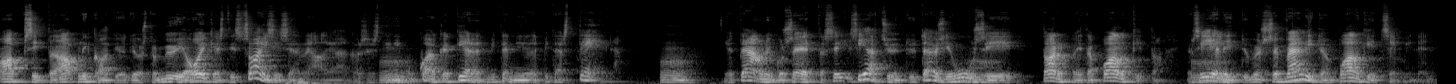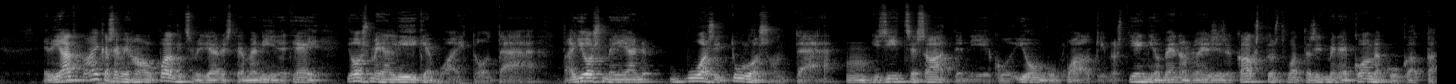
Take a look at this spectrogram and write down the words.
appsit tai applikaatiot, joista myyjä oikeasti saisi sen reaaliaikaisesti, mm. niin kukaan ei oikein tiedä, että miten niille pitäisi tehdä. Mm. Ja tämä on niin se, että sieltä syntyy täysin uusia mm. tarpeita palkita, ja mm. siihen liittyy myös se välitön palkitseminen. Eli aikaisemmin on ollut palkitsemisjärjestelmä niin, että hei, jos meidän liikevaihto on tämä, tai jos meidän vuositulos on tämä, mm. niin sitten se saatte niinku jonkun palkinnosta. Jengi on venannut ensin se 12 vuotta, sitten menee kolme kuukautta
